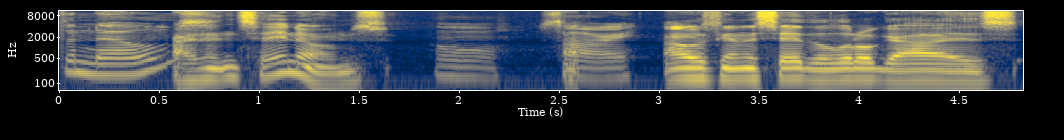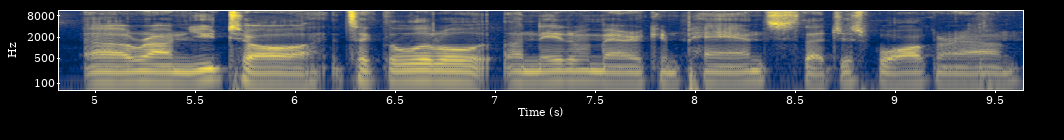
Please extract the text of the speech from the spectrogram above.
the gnomes? i didn't say gnomes Oh, sorry. I was gonna say the little guys uh, around Utah. It's like the little uh, Native American pants that just walk around.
